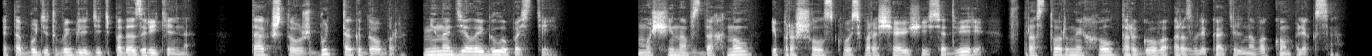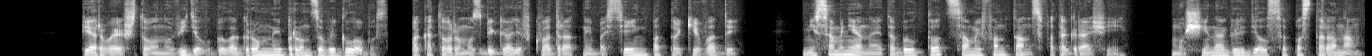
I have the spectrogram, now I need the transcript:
это будет выглядеть подозрительно. Так что уж будь так добр, не наделай глупостей». Мужчина вздохнул и прошел сквозь вращающиеся двери в просторный холл торгово-развлекательного комплекса. Первое, что он увидел, был огромный бронзовый глобус, по которому сбегали в квадратный бассейн потоки воды. Несомненно, это был тот самый фонтан с фотографией. Мужчина огляделся по сторонам.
